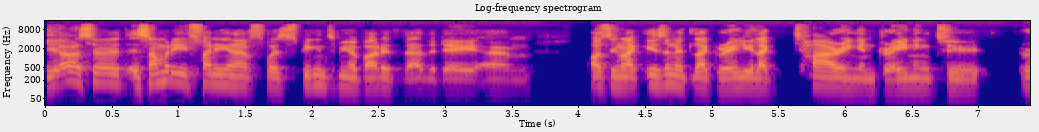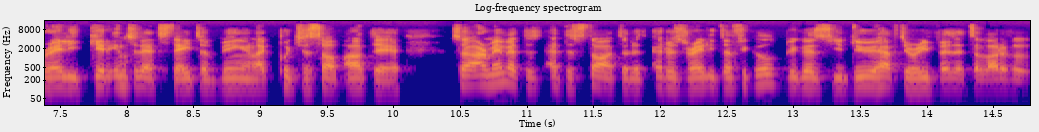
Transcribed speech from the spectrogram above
Yeah, so somebody funny enough was speaking to me about it the other day. Um, I was thinking like, isn't it like really like tiring and draining to really get into that state of being and like put yourself out there? So I remember at the at the start it, it was really difficult because you do have to revisit a lot of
